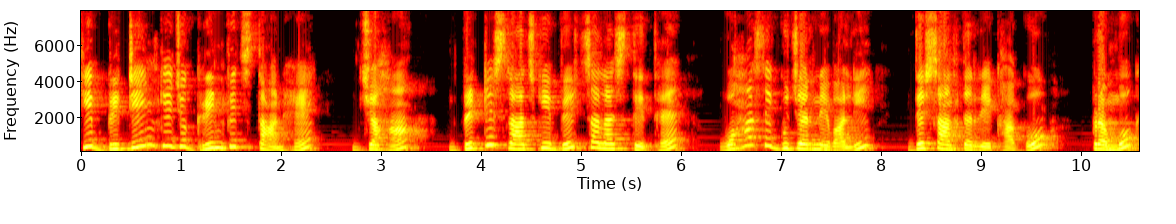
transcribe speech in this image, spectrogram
कि ब्रिटेन के जो ग्रीनविच स्थान है, जहाँ ब्रिटिश राज की वेधशाला स्थित है, वहाँ से गुजरने वाली देशांतर रेखा को प्रमुख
